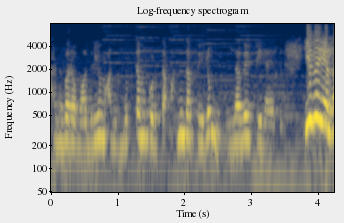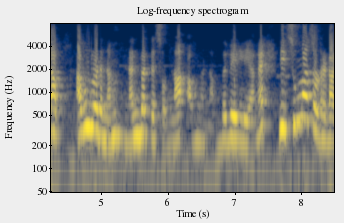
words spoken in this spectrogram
தடவர மாதிரியும் அந்த முத்தம் கொடுத்த அந்த ஃபீலும் நல்லாவே ஃபீல் ஆயிருக்கு. இதையெல்லாம் அவங்களோட நம் நண்பர்கிட்ட சொன்னால் அவங்க நம்பவே இல்லையாங்க. நீ சும்மா சொல்கிறடா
